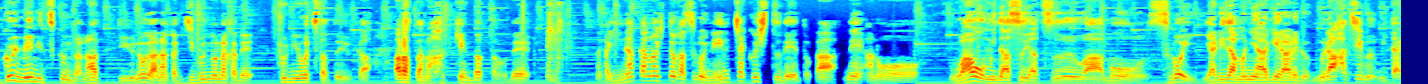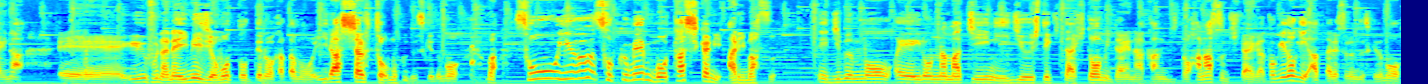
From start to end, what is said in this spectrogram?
ごい目につくんだなっていうのがなんか自分の中で腑に落ちたというか、新たな発見だったので、なんか田舎の人がすごい粘着質でとか、ね、あの、和を乱すやつはもうすごいやり玉にあげられる村八部みたいな、えー、いうふうなね、イメージを持っとっての方もいらっしゃると思うんですけども、まあ、そういう側面も確かにあります。で自分も、えー、いろんな街に移住してきた人みたいな感じと話す機会が時々あったりするんですけども、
